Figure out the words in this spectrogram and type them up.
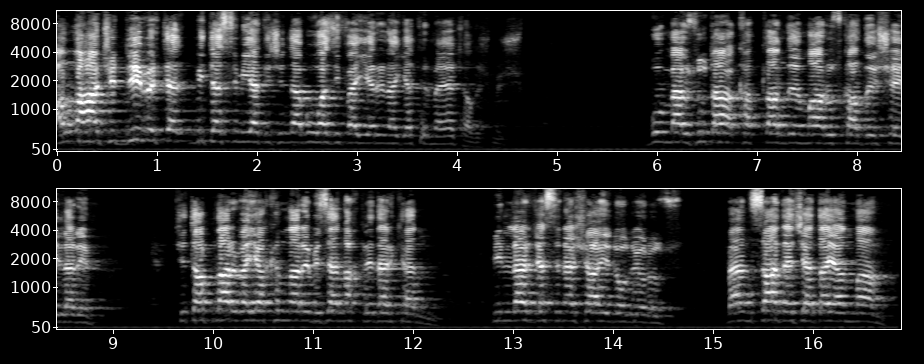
Allah'a ciddi bir, te bir teslimiyet içinde bu vazifeyi yerine getirmeye çalışmış. Bu mevzuda katlandığı, maruz kaldığı şeyleri, kitaplar ve yakınları bize naklederken binlercesine şahit oluyoruz. Ben sadece dayanmam,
